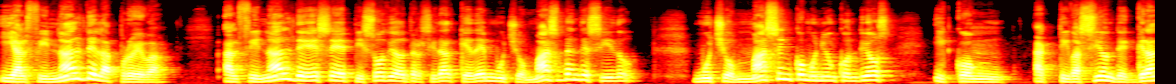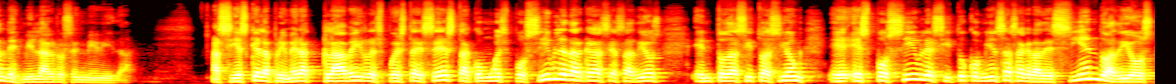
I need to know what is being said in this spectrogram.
Y al final de la prueba al final de ese episodio de adversidad quedé mucho más bendecido, mucho más en comunión con Dios y con activación de grandes milagros en mi vida. Así es que la primera clave y respuesta es esta. ¿Cómo es posible dar gracias a Dios en toda situación? Eh, es posible si tú comienzas agradeciendo a Dios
